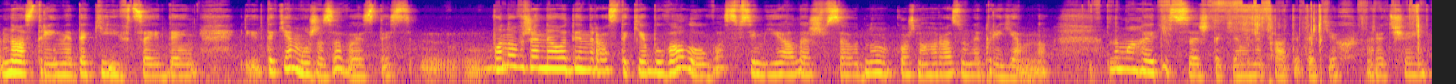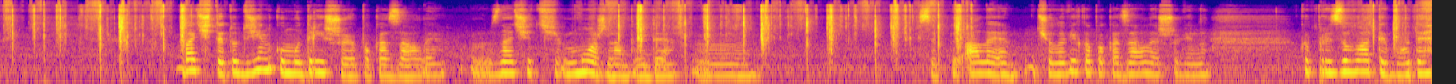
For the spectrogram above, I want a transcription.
настрій не такий в цей день. І таке може завестись. Воно вже не один раз таке бувало у вас в сім'ї, але ж все одно кожного разу неприємно. Намагайтесь все ж таки уникати таких речей. Бачите, тут жінку мудрішою показали. Значить, можна буде. Але чоловіка показали, що він капризувати буде.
